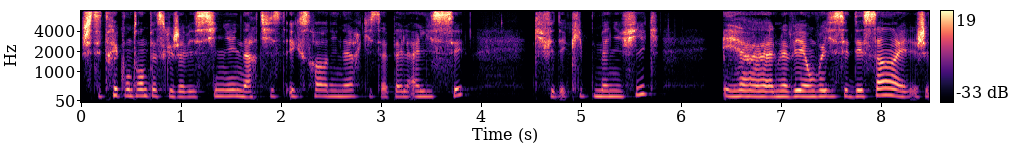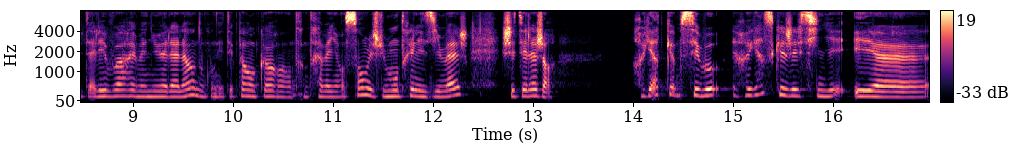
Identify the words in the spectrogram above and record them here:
j'étais très contente parce que j'avais signé une artiste extraordinaire qui s'appelle Alice C, qui fait des clips magnifiques. Et euh, elle m'avait envoyé ses dessins et j'étais allée voir Emmanuel Alain, donc on n'était pas encore en train de travailler ensemble et je lui montrais les images. J'étais là genre, regarde comme c'est beau, regarde ce que j'ai signé. Et, euh,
